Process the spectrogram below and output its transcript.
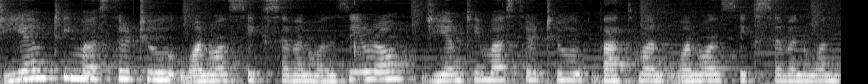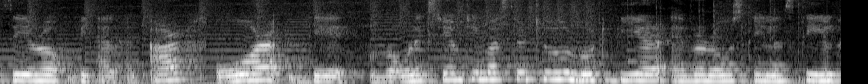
GMT Master 2 116710 GMT Master 2 Batman 116710 BLNR or the Rolex GMT Master 2 Root Beer Everose Stainless Steel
